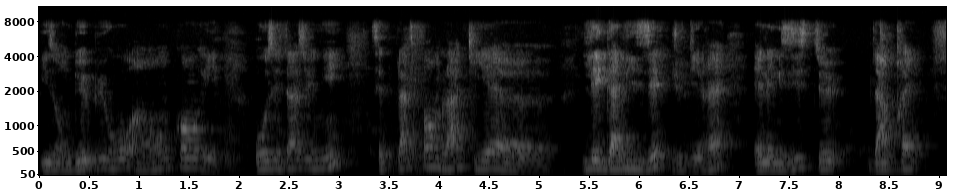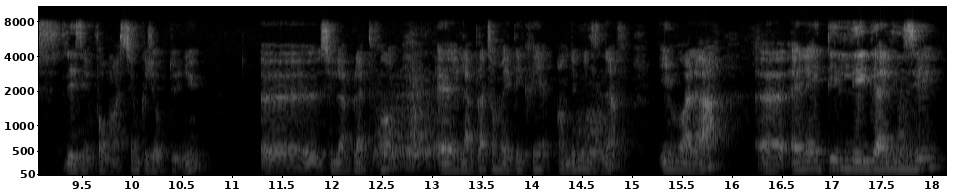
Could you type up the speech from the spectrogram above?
ils ont deux bureaux à Hong Kong et aux États-Unis. Cette plateforme-là qui est euh, légalisée, je dirais, elle existe d'après les informations que j'ai obtenues sur la plateforme. la plateforme a été créée en 2019 et voilà, euh, elle a été légalisée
